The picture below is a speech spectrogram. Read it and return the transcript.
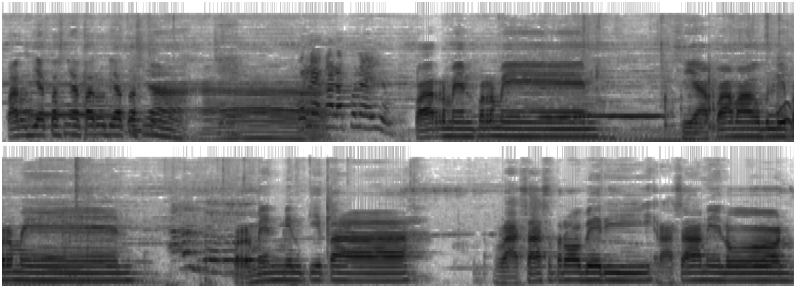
Taruh di atasnya, taruh di atasnya. Ah, permen permen. Siapa mau beli permen? Permen milk kita. Rasa stroberi, rasa melon,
